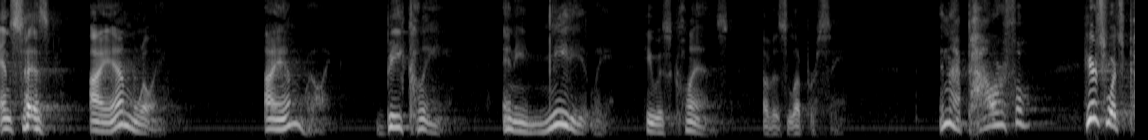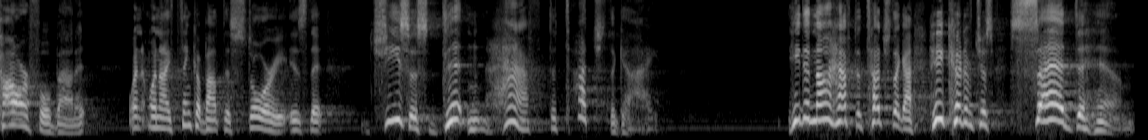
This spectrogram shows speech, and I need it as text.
and says, I am willing. I am willing. Be clean. And immediately he was cleansed of his leprosy. Isn't that powerful? Here's what's powerful about it when, when I think about this story is that Jesus didn't have to touch the guy. He did not have to touch the guy. He could have just said to him,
